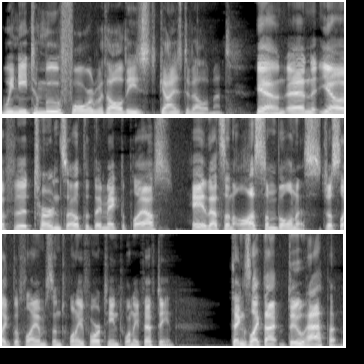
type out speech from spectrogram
we need to move forward with all these guys' development. Yeah, and, and you know, if it turns out that they make the playoffs, hey, that's an awesome bonus, just like the Flames in 2014, 2015. Things like that do happen.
